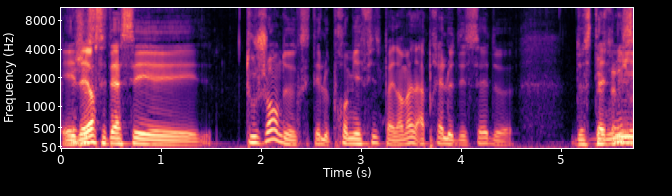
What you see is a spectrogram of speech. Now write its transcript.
Et, je d'ailleurs, c'était assez touchant de, que c'était le premier film Spider-Man après le décès de, de Stan Lee et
